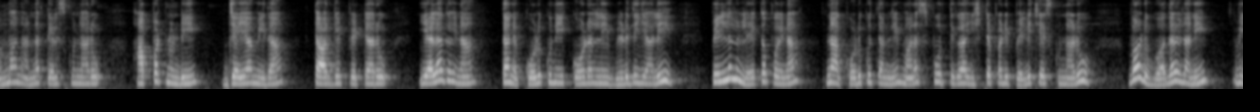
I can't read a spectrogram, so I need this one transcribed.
అమ్మ నాన్న తెలుసుకున్నారు. అప్పటి నుండి జయ మీద టార్గెట్ పెట్టారు. ఎలాగైనా తన కొడుకుని కోడల్ని విడదీయాలి. పిల్లలు లేకపోయినా నా కొడుకు తన్ని మనస్ఫూర్తిగా ఇష్టపడి పెళ్ళి చేసుకున్నాడు. వాడు వదలడని వి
